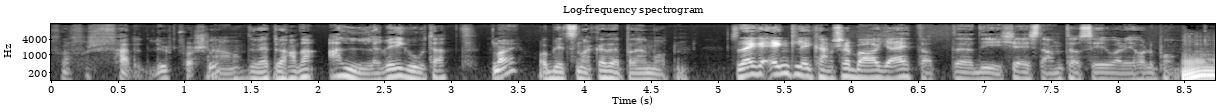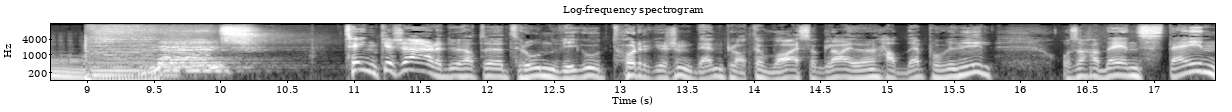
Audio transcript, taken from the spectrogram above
For en forferdelig oppførsel. Ja, du vet, du hadde aldri godtatt Nei. å blitt snakka til på den måten. Så det er egentlig kanskje bare greit at eh, de ikke er i stand til å si hva de holder på med. Tenke sjæl! Du hørte Trond-Viggo Torgersen. Den plata var jeg så glad i. Den hadde jeg på vinyl. Og så hadde jeg en stein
